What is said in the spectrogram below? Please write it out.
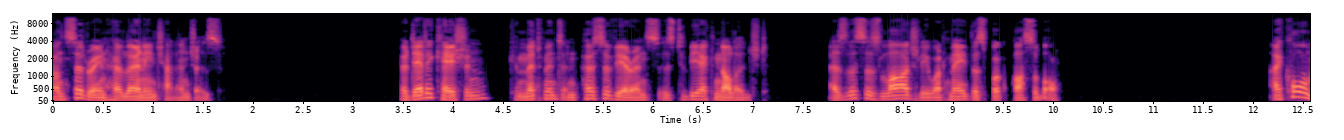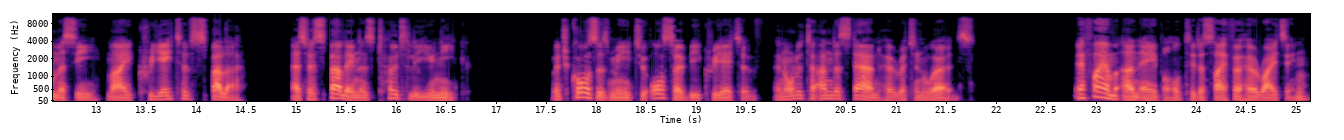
considering her learning challenges. Her dedication, commitment, and perseverance is to be acknowledged, as this is largely what made this book possible. I call Missy my creative speller as her spelling is totally unique, which causes me to also be creative in order to understand her written words. If I am unable to decipher her writing,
